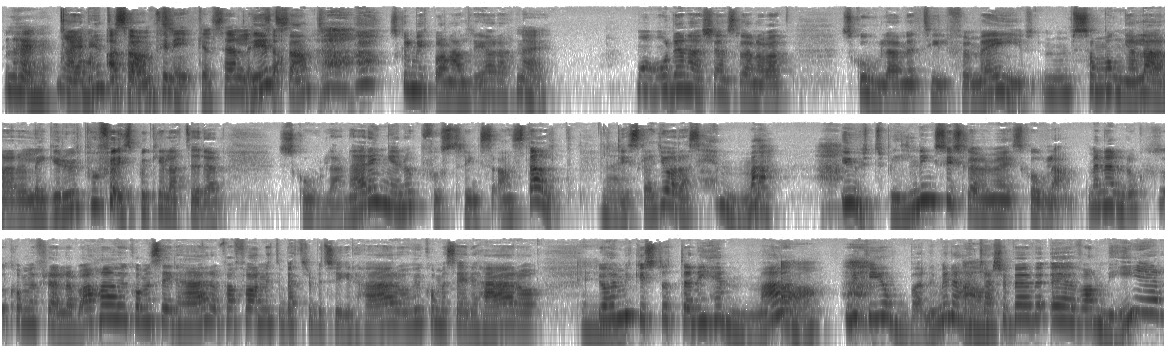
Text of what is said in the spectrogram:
Nej, Nej, det är inte att sant. Förnekelsen Det liksom. är inte sant. skulle mitt barn aldrig göra. Nej. Och, och den här känslan av att skolan är till för mig, mm, som många lärare lägger ut på Facebook hela tiden. Skolan är ingen uppfostringsanstalt. Det ska göras hemma. Utbildning sysslar vi med i skolan. Men ändå så kommer föräldrar bara, "Aha, hur kommer sig det här? Och Varför har ni inte bättre betyg i det här? Och hur kommer sig det här? Och, ja, hur mycket stöttar ni hemma? Ja. Hur mycket jobbar ni med det? Han kanske behöver öva mer.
